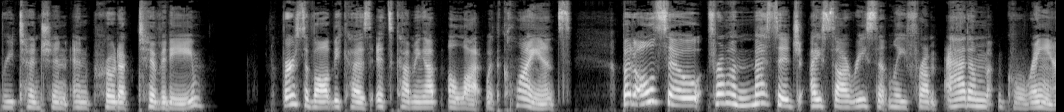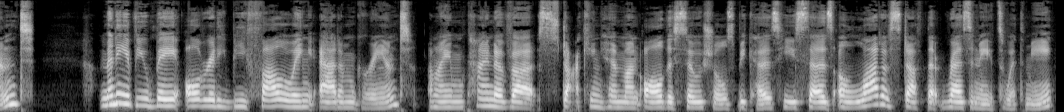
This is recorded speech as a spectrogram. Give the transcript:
retention and productivity First of all, because it's coming up a lot with clients, but also from a message I saw recently from Adam Grant. Many of you may already be following Adam Grant. I'm kind of uh, stalking him on all the socials because he says a lot of stuff that resonates with me.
